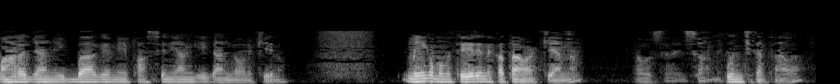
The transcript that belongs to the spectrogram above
මහරජාණන් ඉබ්බාගේ මේ පස්වෙනි අංගය ගන්න ඕන කියනවා. මේක මම තේරෙන කතාවක් කියන්නම්. අවසරයි ස්වාමී. පුංචි කතාවක්.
